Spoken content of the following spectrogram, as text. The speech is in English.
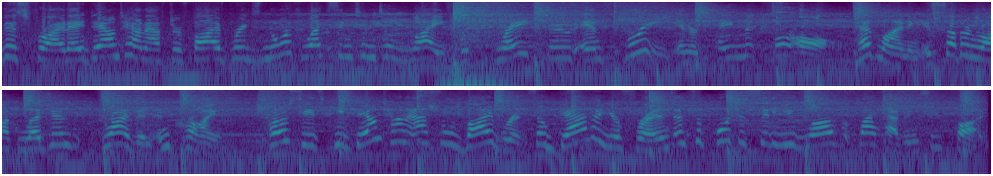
This Friday, Downtown After 5 brings North Lexington to life with great food and free entertainment for all. Headlining is Southern Rock legend Drivin' N' Cryin'. Proceeds keep downtown Asheville vibrant, so gather your friends and support the city you love by having some fun.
